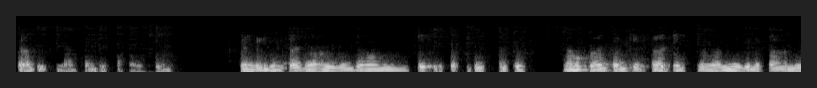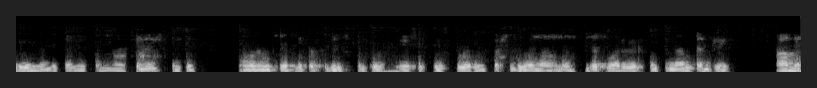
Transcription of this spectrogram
ప్రార్థిస్తున్నాను తండ్రి సహాయం చేతులు తీసుకుంటూ నమ్మకం తండ్రి ప్రార్థించిన అన్ని వినకాలను మీరు చెల్లించుకుంటూ మమ్మల్ని చేతులు ఏ శక్తి వారు పరిశుద్ధమైన గత వారు వేడుకుంటున్నాం తండ్రి. ఆమె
